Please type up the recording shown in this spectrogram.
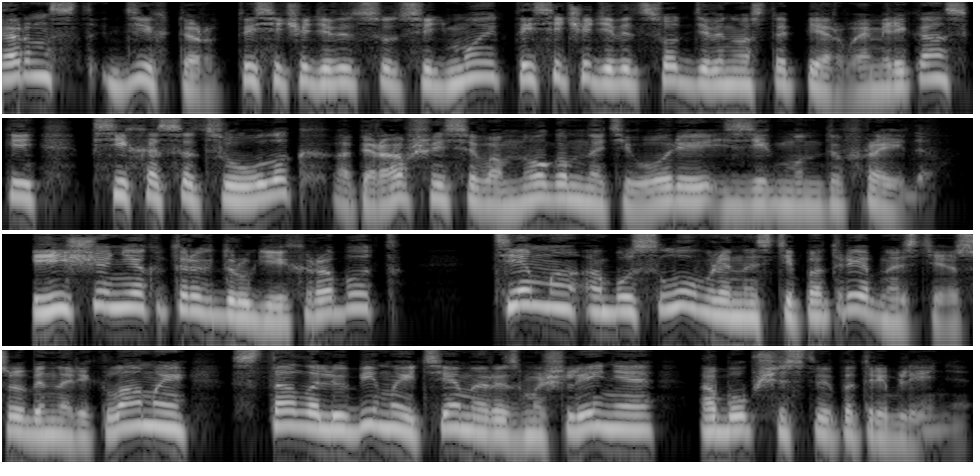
Эрнст Дихтер, 1907-1991, американский психосоциолог, опиравшийся во многом на теории Зигмунда Фрейда. И еще некоторых других работ, тема обусловленности потребностей, особенно рекламой, стала любимой темой размышления об обществе потребления.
